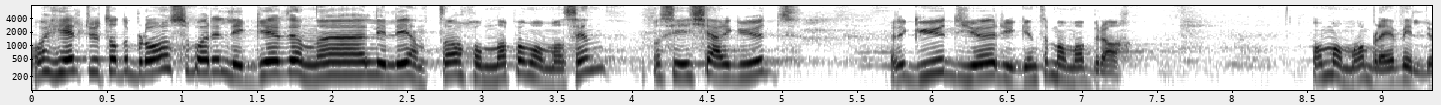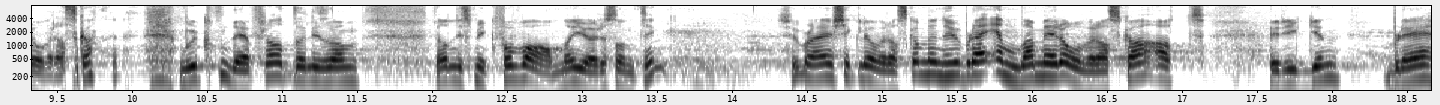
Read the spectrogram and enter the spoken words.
Og Helt ut av det blå så bare legger denne lille jenta hånda på mammaen sin og sier, 'Kjære Gud, eller Gud, gjør ryggen til mamma bra'. Og mamma ble veldig overraska. Hvor kom det fra? At det, liksom, det hadde liksom ikke for vane å gjøre sånne ting. Så hun ble skikkelig overraska, Men hun ble enda mer overraska at ryggen ble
